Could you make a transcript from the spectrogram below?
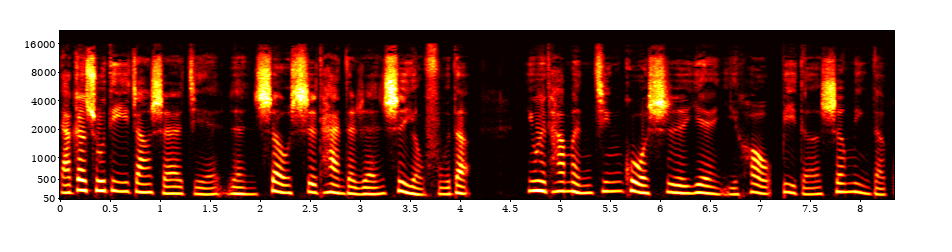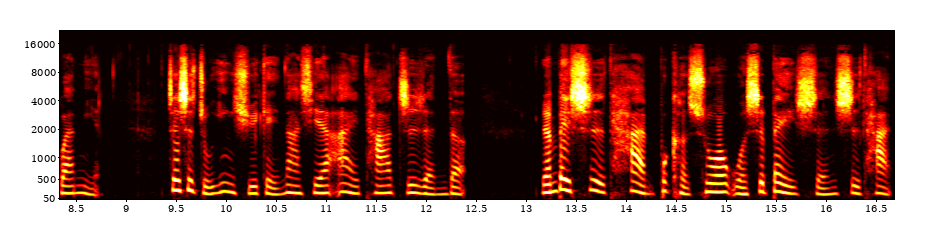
雅各书第一章十二节：忍受试探的人是有福的，因为他们经过试验以后，必得生命的冠冕。这是主应许给那些爱他之人的。人被试探，不可说我是被神试探，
